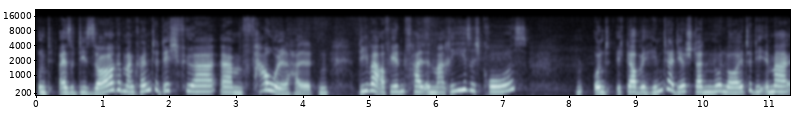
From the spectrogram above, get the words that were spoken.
Und also die Sorge, man könnte dich für ähm, faul halten, die war auf jeden Fall immer riesig groß. Und ich glaube, hinter dir standen nur Leute, die immer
